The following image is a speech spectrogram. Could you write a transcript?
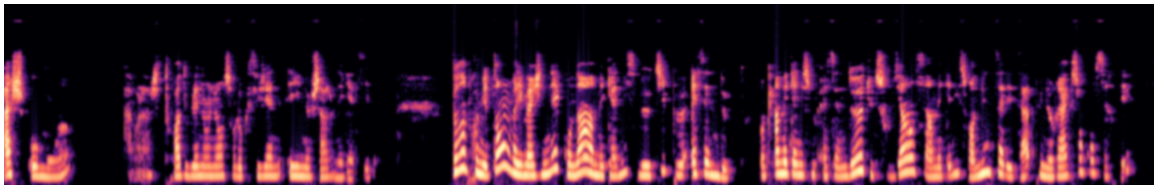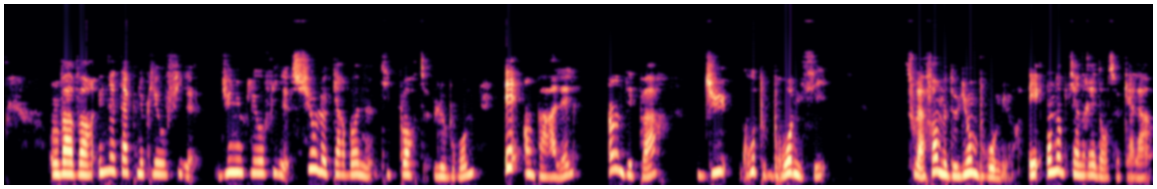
HO-. Ah voilà, j'ai trois doublés non-ions sur l'oxygène et une charge négative. Dans un premier temps, on va imaginer qu'on a un mécanisme de type SN2. Donc un mécanisme SN2, tu te souviens, c'est un mécanisme en une seule étape, une réaction concertée. On va avoir une attaque nucléophile du nucléophile sur le carbone qui porte le brome et en parallèle un départ du groupe brome ici sous la forme de l'ion bromure. Et on obtiendrait dans ce cas-là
